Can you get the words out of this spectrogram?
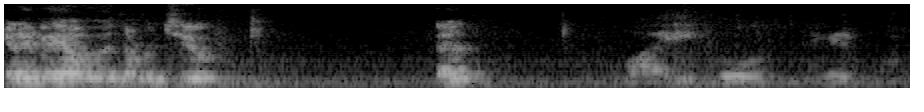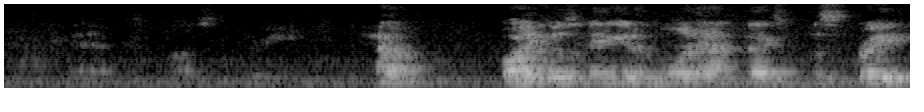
Can anybody help me with number two? Ben? y equals negative 1 half x plus 3. Yeah. y equals negative 1 half x plus 3.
